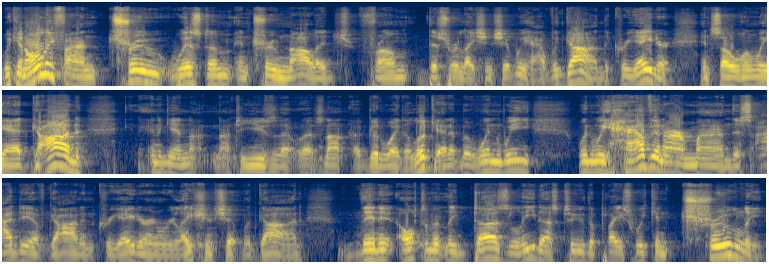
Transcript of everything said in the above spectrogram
we can only find true wisdom and true knowledge from this relationship we have with God, the Creator. And so when we add God, and again, not not to use that that's not a good way to look at it, but when we when we have in our mind this idea of God and Creator and relationship with God, then it ultimately does lead us to the place we can truly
